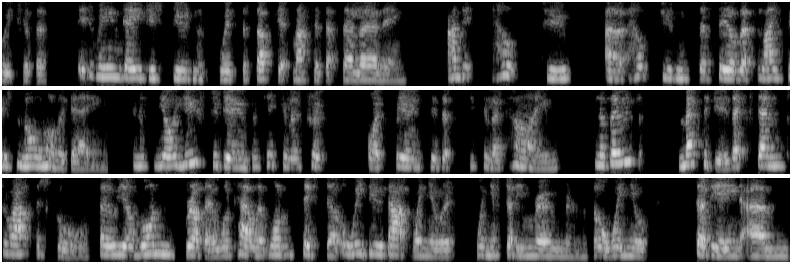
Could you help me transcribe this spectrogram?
to each other, it re-engages students with the subject matter that they're learning, and it helps to uh, help students to feel that life is normal again. You know, you're used to doing particular trips or experiences at particular times. You know, those messages extend throughout the school. So your one brother will tell that one sister, "Oh, we do that when you're when you're studying Romans, or when you're studying um,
